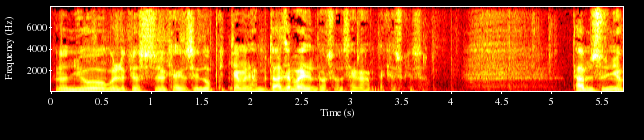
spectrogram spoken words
그런 유혹을 느꼈을 가능성이 높기 때문에 한번 따져봐야 된다고 저는 생각합니다. 계속해서. 다음 뉴스는요?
